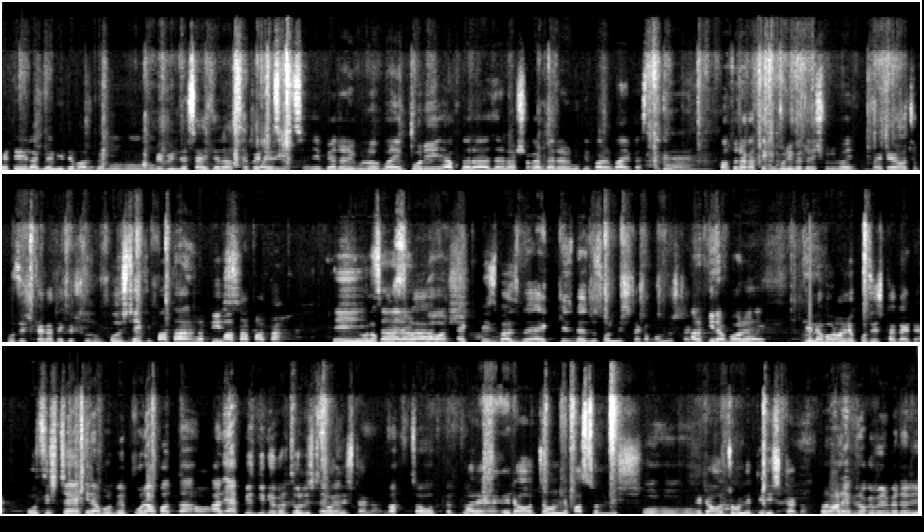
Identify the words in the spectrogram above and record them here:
ব্যাটারি লাগলে নিতে পারবেন। বিভিন্ন সাইজের আছে ব্যাটারি আচ্ছা, আচ্ছা। এই ব্যাটারিগুলো মানে ঘড়ি আপনারা যারা ব্যবসা করেন ব্যাটারিও নিতে পারেন ভাইয়ের কাছ থেকে। হ্যাঁ। কত টাকা থেকে ঘড়ি ব্যাটারি শুরু হয়? ব্যাটারি হচ্ছে পঁচিশ টাকা থেকে শুরু। পঁচিশ টাকা কি পাতা না পিস পাতা পাতা। এই চার আর দশ। এক পিস বাজবে এক পিস বাজবে চল্লিশ টাকা পঞ্চাশ টাকা। আর কিনা পরে? কিনা পর অনলি পঁচিশ টাকা এটা। পঁচিশ টাকা কিনা পড়বে পুরা পাতা। হ্যাঁ। আর এক পিস বিক্রি করে চল্লিশ টাকা। চল্লিশ টাকা। বাহ চমৎকার আর এটা হচ্ছে অনলি পাঁচচল্লিশ। এটা হচ্ছে অনলি তিরিশ টাকা। মানে অনেক রকমের ব্যাটারি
